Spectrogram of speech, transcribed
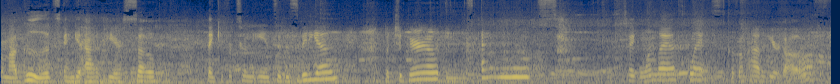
for my goods and get out of here. So thank you for tuning in to this video. But your girl is out. Let's take one last glance because I'm out of here, guys.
